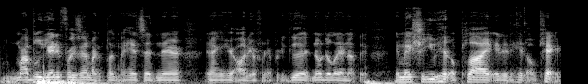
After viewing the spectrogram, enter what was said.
my blue yeti for example i can plug my headset in there and i can hear audio from there pretty good no delay or nothing. And make sure you hit apply and then hit ok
